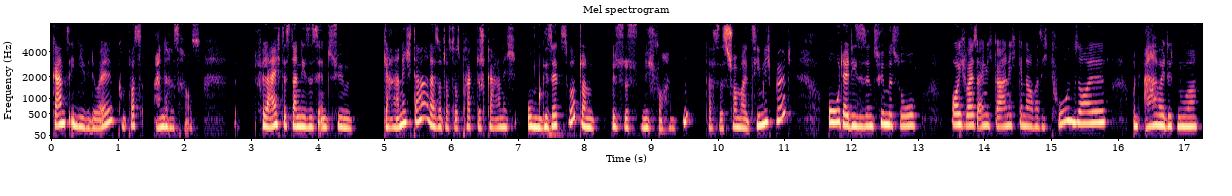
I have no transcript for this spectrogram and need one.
ganz individuell kommt was anderes raus. Vielleicht ist dann dieses Enzym gar nicht da, also dass das praktisch gar nicht umgesetzt wird, dann ist es nicht vorhanden. Das ist schon mal ziemlich blöd. Oder dieses Enzym ist so, oh, ich weiß eigentlich gar nicht genau, was ich tun soll und arbeitet nur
